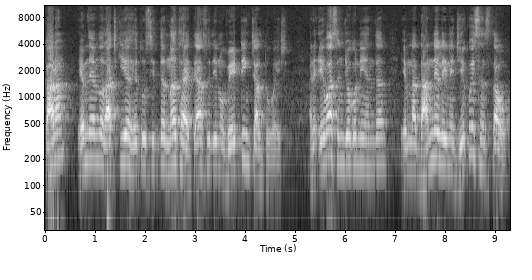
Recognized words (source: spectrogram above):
કારણ એમને એમનો રાજકીય હેતુ સિદ્ધ ન થાય ત્યાં સુધીનું વેઇટિંગ ચાલતું હોય છે. અને એવા સંજોગોની અંદર એમના દાનને લઈને જે કોઈ સંસ્થાઓ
